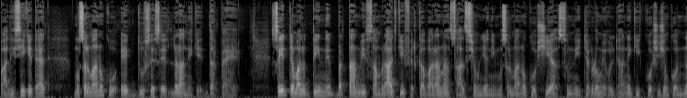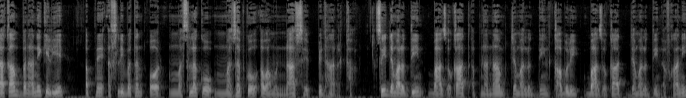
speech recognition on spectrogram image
پالیسی کے تحت مسلمانوں کو ایک دوسرے سے لڑانے کے درپے ہے۔ سید جمال الدین نے برطانوی سامراج کی فرقہ وارانہ سازشوں یعنی مسلمانوں کو شیعہ سنی جھگڑوں میں الجھانے کی کوششوں کو ناکام بنانے کے لیے اپنے اصلی وطن اور مسئلہ کو مذہب کو عوام الناس سے پنہا رکھا۔ سید جمال الدین بعض اوقات اپنا نام جمال الدین قابلی، بعض اوقات جمال الدین افغانی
